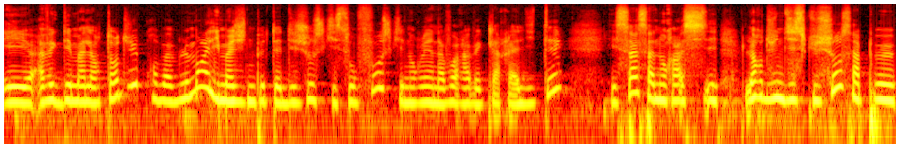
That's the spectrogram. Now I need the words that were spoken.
et avec des malentendus probablement. Elle imagine peut-être des choses qui sont fausses, qui n'ont rien à voir avec la réalité. Et ça, ça n'aura lors d'une discussion, ça peut,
